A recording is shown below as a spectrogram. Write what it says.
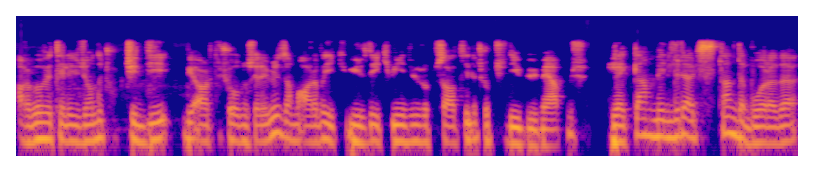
araba ve televizyonda çok ciddi bir artış olduğunu söyleyebiliriz ama araba %2736 ile çok ciddi bir büyüme yapmış. Reklam verileri açısından da bu arada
